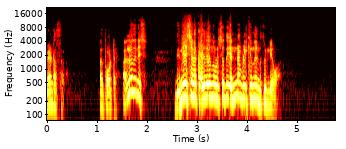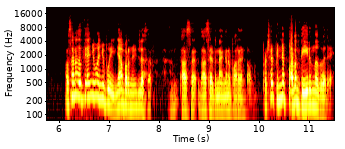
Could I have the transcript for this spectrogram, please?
വേണ്ട സാർ. അത് പോട്ടെ. അല്ല ദിനേശ് ദിനേശിനെ കഴുതെന്ന് വിളിച്ചത് എന്നെ വിളിക്കുന്നതിന് തുല്യമാണ്. അവസാനം അത് തേഞ്ഞു മാഞ്ഞു പോയി. ഞാൻ പറഞ്ഞു ഇല്ല സാർ. ദാസ ദാസേട്ടനെ അങ്ങനെ പറയണ്ടെന്ന്. പക്ഷേ പിന്നെ പടം തീരുന്നത് വരെ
